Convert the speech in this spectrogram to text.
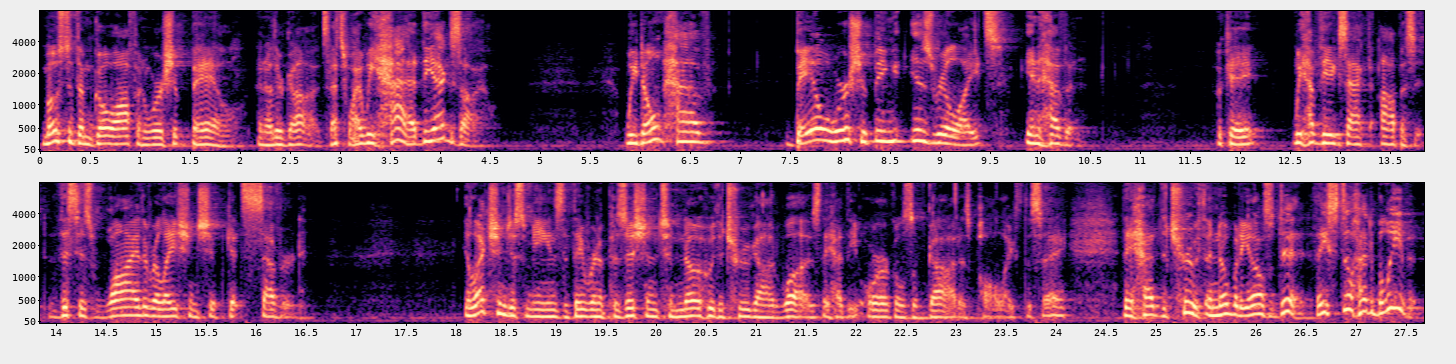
most of them go off and worship Baal and other gods. That's why we had the exile. We don't have Baal worshiping Israelites in heaven. Okay? We have the exact opposite. This is why the relationship gets severed. Election just means that they were in a position to know who the true God was. They had the oracles of God, as Paul likes to say. They had the truth, and nobody else did. They still had to believe it.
